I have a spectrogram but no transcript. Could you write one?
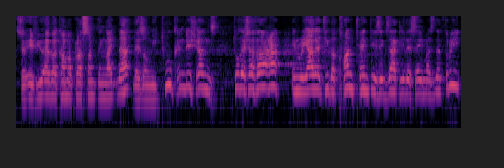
So if you ever come across something like that, there's only two conditions to the shafa'ah. In reality, the content is exactly the same as the three,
